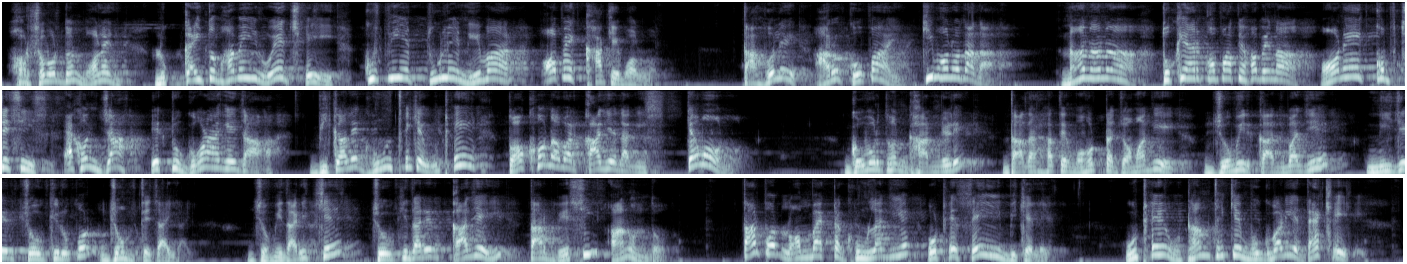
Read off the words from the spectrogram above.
হর্ষবর্ধন বলেন লুক্কায়িত ভাবেই রয়েছে, কুপিয়ে তুলে নেবার অপেক্ষা কেবল তাহলে আরও কোপায়, কি বলো দাদা? না না না, তোকে আর কপাতে হবে না। অনেক কপচেছিস। এখন যা, একটু গোড়াগে যা। বিকালে ঘুম থেকে উঠে তখন আবার কাজে লাগিস। কেমন? গোবর্ধন ঘাড় নেড়ে দাদার হাতের মোহরটা জমা দিয়ে জমির কাজ বাজিয়ে নিজের চৌকির উপর জমতে যাই। জমিদারির চেয়ে চৌকিদারের কাজেই তার বেশি আনন্দ। তারপর লম্বা একটা ঘুম লাগিয়ে ওঠে সেই বিকেলে। উঠে উঠান থেকে মুখ বাড়িয়ে দেখে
